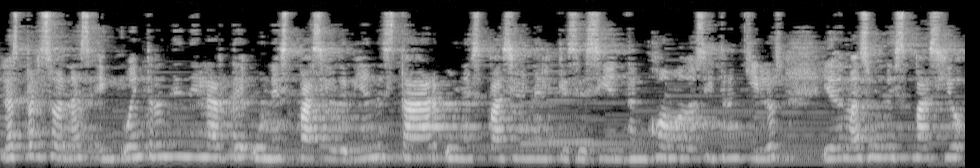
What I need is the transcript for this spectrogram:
las personas encuentran en el arte un espacio de bienestar, un espacio en el que se sientan cómodos y tranquilos y además un espacio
